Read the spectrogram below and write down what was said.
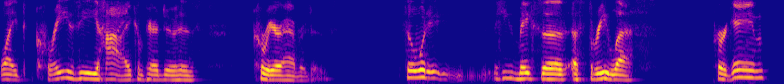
like crazy high compared to his career averages. So what he, he makes a, a three less per game.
